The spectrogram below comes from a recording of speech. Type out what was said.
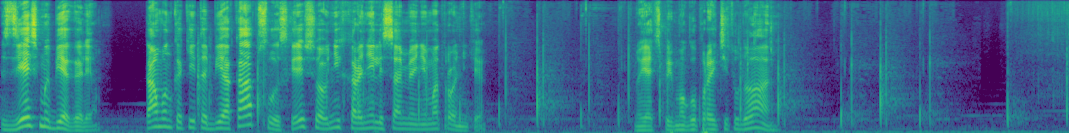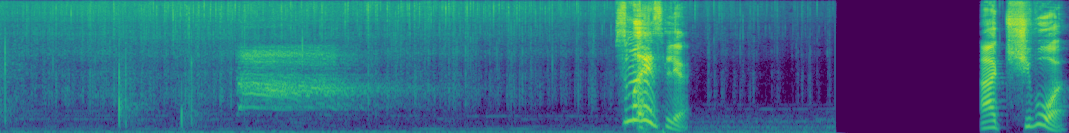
Здесь мы бегали. Там вон какие-то биокапсулы, скорее всего, в них хранились сами аниматроники. Но я теперь могу пройти туда. В смысле? А от чего?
